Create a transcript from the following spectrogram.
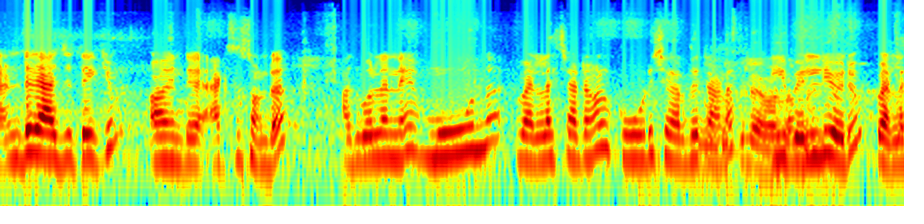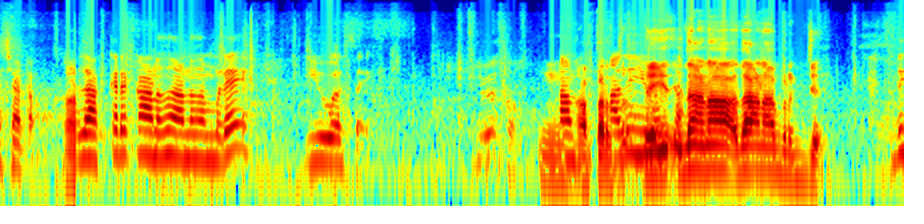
രണ്ട് രാജ്യത്തേക്കും അതിന്റെ ആക്സസ് ഉണ്ട്. അതുപോലെ തന്നെ മൂന്ന് വെള്ളച്ചാട്ടങ്ങൾ കൂടി ചേർന്നിട്ടാണ് ഈ വലിയൊരു വെള്ളച്ചാട്ടം. അത് അക്കരെ കാണുന്നതാണ് നമ്മുടെ യു എസ് അപ്പുറത്ത്. ഇതാണ് അതാണ് ആ ബ്രിഡ്ജ് ഇത്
